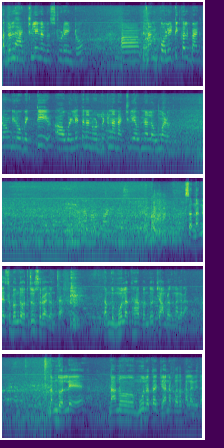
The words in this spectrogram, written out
ಅದ್ರಲ್ಲಿ ಆ್ಯಕ್ಚುಲಿ ನಾನು ಸ್ಟೂಡೆಂಟು ನಾನು ಪೊಲಿಟಿಕಲ್ ಬ್ಯಾಕ್ಗ್ರೌಂಡ್ ಇರೋ ವ್ಯಕ್ತಿ ಆ ಒಳ್ಳೆತನ ನೋಡಿಬಿಟ್ಟು ನಾನು ಆ್ಯಕ್ಚುಲಿ ಅವ್ರನ್ನ ಲವ್ ಮಾಡೋದು. ಸರ್ ನನ್ನ ಹೆಸರು ಬಂದು ಅರ್ಜುನ್ ಸುರಾಗ್ ಅಂತ. ನಮ್ಮದು ಮೂಲತಃ ಬಂದು ಚಾಮರಾಜನಗರ ನಮ್ಮದು ಅಲ್ಲೇ ನಾನು ಮೂಲತಃ ಜಾನಪದ ಕಲಾವಿದ.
